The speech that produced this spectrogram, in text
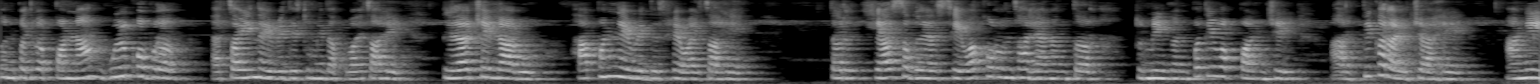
गणपती बाप्पांना गुळ खोबरं याचाही नैवेद्य तुम्ही दाखवायचा आहे. तिळाचे लाडू हा पण नैवेद्य ठेवायचा आहे. तर ह्या सगळ्या सेवा करून झाल्यानंतर तुम्ही गणपती बाप्पांची आरती करायची आहे आणि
